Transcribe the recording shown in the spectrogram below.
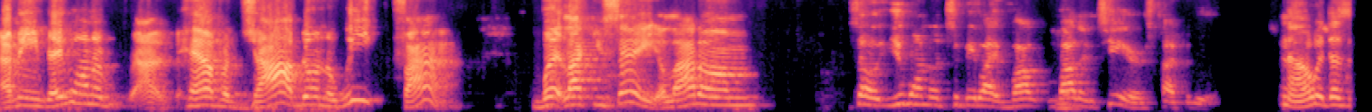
I mean, they want to uh, have a job during the week, fine. But like you say, a lot of them. So you want them to be like vol- volunteers type of deal. No, it doesn't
